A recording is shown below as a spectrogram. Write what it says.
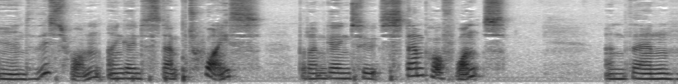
and this one I'm going to stamp twice, but I'm going to stamp off once and then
